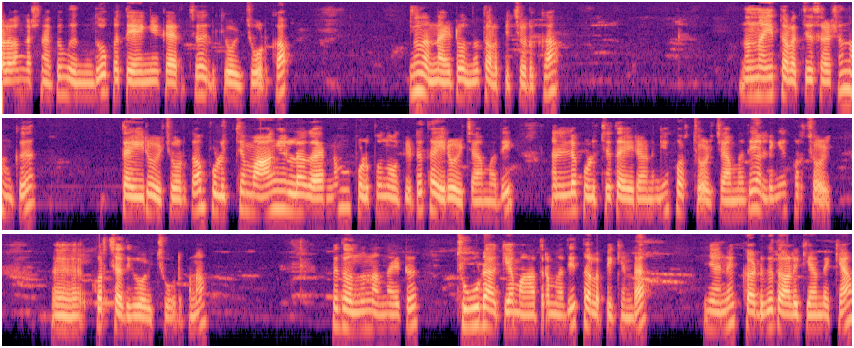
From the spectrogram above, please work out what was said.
ഇളവൻ കഷ്ണമൊക്കെ വെന്തു. അപ്പോൾ തേങ്ങയൊക്കെ അരച്ച് അതിലേക്ക് ഒഴിച്ചു കൊടുക്കാം. ഇത് നന്നായിട്ട് ഒന്ന് തിളപ്പിച്ചെടുക്കാം. നന്നായി തിളച്ച ശേഷം നമുക്ക് തൈര് ഒഴിച്ചു കൊടുക്കാം. പുളിച്ച മാങ്ങയുള്ള കാരണം പുളിപ്പ് നോക്കിയിട്ട് തൈര് ഒഴിച്ചാൽ മതി. നല്ല പുളിച്ച തൈരാണെങ്കിൽ കുറച്ച് ഒഴിച്ചാൽ മതി. അല്ലെങ്കിൽ കുറച്ച് ഒഴി കുറച്ചധികം ഒഴിച്ചു കൊടുക്കണം. ഇതൊന്ന് നന്നായിട്ട് ചൂടാക്കിയാൽ മാത്രം മതി. തിളപ്പിക്കണ്ട. ഞാൻ കടുക് താളിക്കാൻ വെക്കാം.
